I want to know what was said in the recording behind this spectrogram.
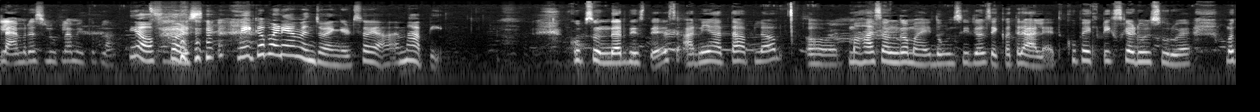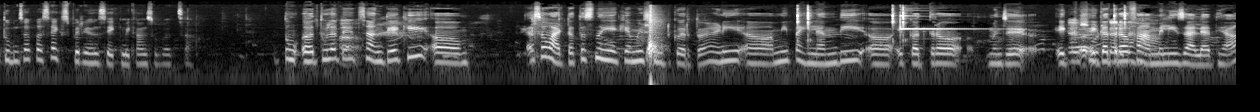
ग्लॅमरस लुकला मेकअप लागतो या ऑफकोर्स मेकअप आणि I am enjoying it so yeah I am happy खूप सुंदर दिसतेस. आणि आता आपलं अं, महासंगम आहे. दोन सिरियल्स एकत्र आल्या आहेत. खूप हेक्टिक शेड्यूल सुरू आहे. मग तुमचा कसा एक्सपिरियन्स आहे एकमेकांसोबतचा? तू अ, तुला तेच सांगते की अ, असं वाटतच नाही आहे की आम्ही शूट करतोय आणि अ, आम्ही पहिल्यांदी एकत्र म्हणजे एक एकत्र करता. फॅमिलीज आल्यात ह्या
